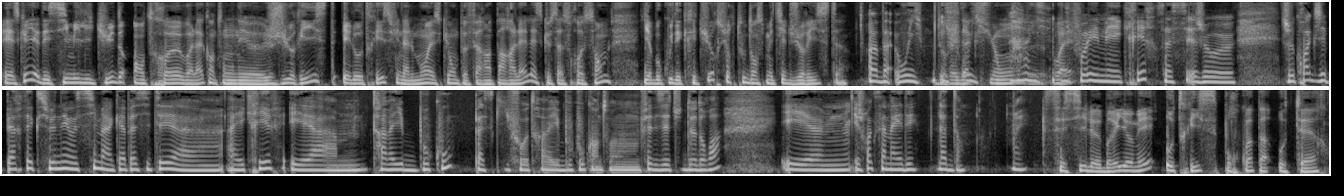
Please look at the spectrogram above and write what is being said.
Et est-ce qu'il y a des similitudes entre voilà quand on est euh, juriste et l'autrice finalement Est-ce qu'on peut faire un parallèle? Est-ce que ça se ressemble? Il y a beaucoup d'écriture, surtout dans ce métier de juriste. Oh bah oui. De rédaction. Faut, oui. de, ouais. Il faut aimer écrire. Ça c'est je je crois que j'ai perfectionné aussi ma capacité à, à écrire et à travailler beaucoup parce qu'il faut travailler beaucoup quand on fait des études de droit. Et, euh, je crois que ça m'a aidé là-dedans. Cécile Briomé, autrice, pourquoi pas auteur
